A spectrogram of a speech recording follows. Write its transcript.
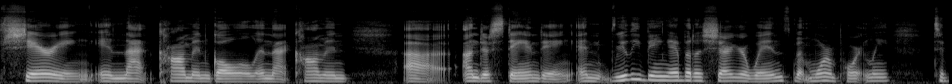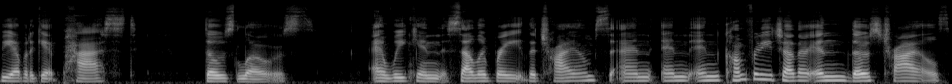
sharing in that common goal and that common uh, understanding and really being able to share your wins, but more importantly, to be able to get past those lows and we can celebrate the triumphs and and and comfort each other in those trials.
